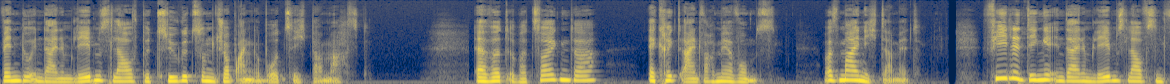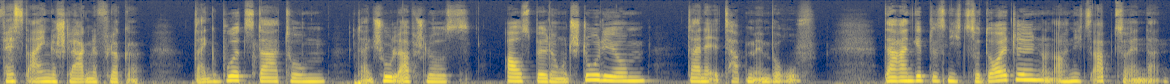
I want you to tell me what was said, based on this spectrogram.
wenn du in deinem Lebenslauf Bezüge zum Jobangebot sichtbar machst. Er wird überzeugender, er kriegt einfach mehr Wumms. Was meine ich damit? Viele Dinge in deinem Lebenslauf sind fest eingeschlagene Flöcke. Dein Geburtsdatum, dein Schulabschluss, Ausbildung und Studium, deine Etappen im Beruf. Daran gibt es nichts zu deuteln und auch nichts abzuändern.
